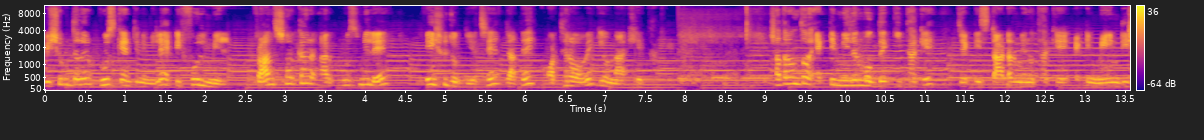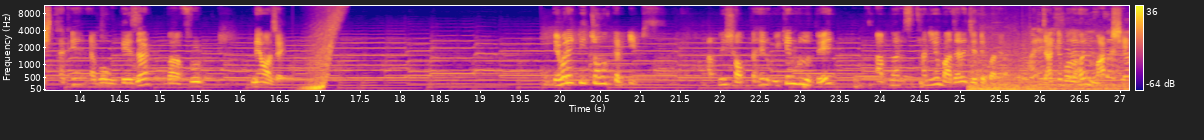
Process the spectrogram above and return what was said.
বিশ্ববিদ্যালয়ের ক্রুজ ক্যান্টিনে মিলে একটি ফুল মিল। ফ্রান্স সরকার আর ক্রুজ মিলে এই সুযোগ দিয়েছে যাতে অর্থের অভাবে কেউ না খেয়ে থাকে। সাধারণত একটি মিলের মধ্যে কি থাকে? যে একটি স্টার্টার মেনু থাকে, একটি মেইন ডিশ থাকে এবং ডেজার্ট বা ফ্রুট নেওয়া যায়। এবার একটি চমৎকার টিপস আপনি সপ্তাহের উইকেন্ডগুলোতে আপনার স্থানীয় বাজারে যেতে পারেন, যাকে বলা হয় মার্কশেট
